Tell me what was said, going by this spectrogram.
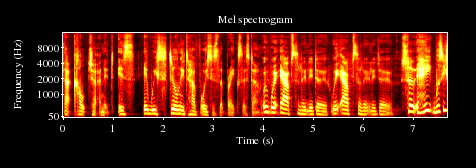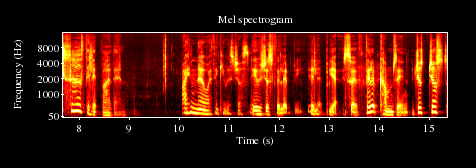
that culture. And it is, it, we still need to have voices that breaks this down. We, we absolutely do. We absolutely do. So he, was he Sir Philip by then? I know. I think he was just. He was just Philip. Philip. Yeah. So Philip comes in, just, just,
